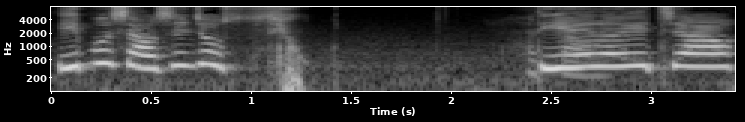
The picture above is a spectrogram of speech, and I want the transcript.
一不小心就跌了一跤，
